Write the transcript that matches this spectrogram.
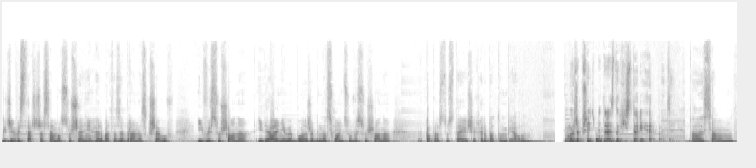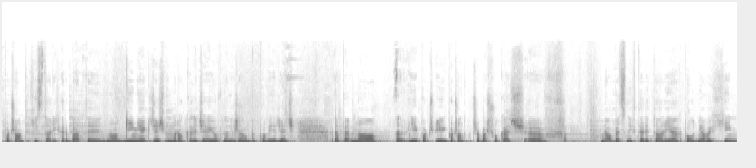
gdzie wystarcza samo suszenie. Herbata zebrana z krzewów i wysuszona, idealnie by było, żeby na słońcu wysuszona, po prostu staje się herbatą białą. Może przejdźmy teraz do historii herbaty. Ale sam początek historii herbaty no, ginie gdzieś w mrokach dziejów, należałoby powiedzieć. Na pewno e, jej, pocz- jej początku trzeba szukać e, w, na obecnych terytoriach południowych Chin,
